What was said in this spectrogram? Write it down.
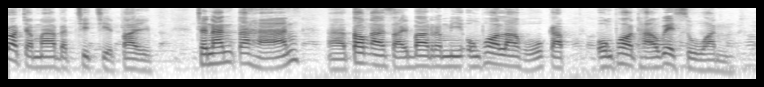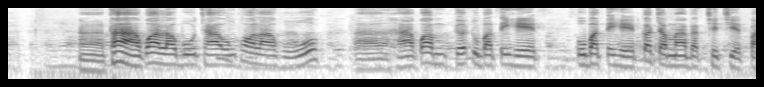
ก็จะมาแบบฉิดเฉียดไป ฉะนั้นทหารต้องอาศัยบารมีองค์พ่อราหูกับองค์พ่อท้าวเวสสุวรรณถ้าหากว่าเราบูชาองค์พ่อราหูหากว่าเกิดอุบัติเหตุ อุบัติเหตุก็จะมาแบบเฉียดๆไป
